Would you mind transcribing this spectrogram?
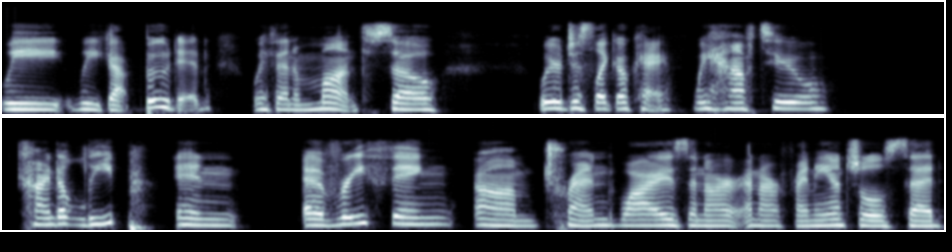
We we got booted within a month, so we were just like, okay, we have to kind of leap in everything um, trend wise and our and our financials said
